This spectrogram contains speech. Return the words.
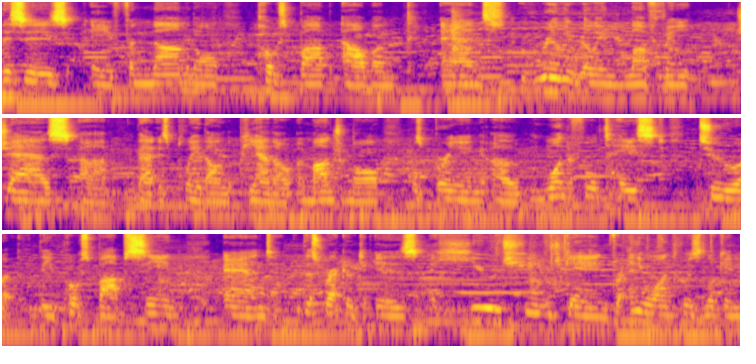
This is a phenomenal post bop album and really, really lovely jazz uh, that is played on the piano. Jamal was bringing a wonderful taste to the post-bop scene and this record is a huge, huge gain for anyone who is looking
